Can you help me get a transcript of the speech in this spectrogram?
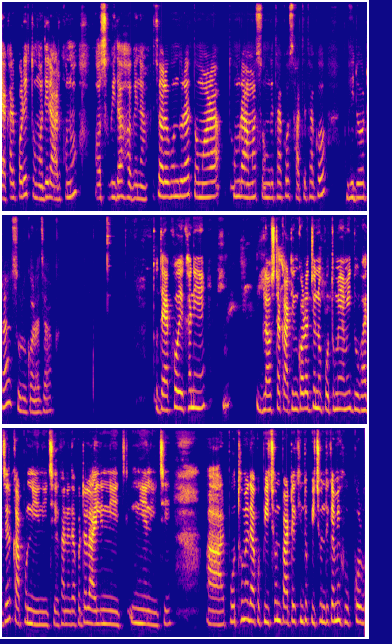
দেখার পরে তোমাদের আর কোনো অসুবিধা হবে না। চলো বন্ধুরা, তোমরা তোমরা আমার সঙ্গে থাকো, সাথে থাকো। ভিডিওটা শুরু করা যাক। তো দেখো, এখানে ব্লাউজটা কাটিং করার জন্য প্রথমে আমি দু ভাজের কাপড় নিয়ে নিয়েছি। এখানে দেখো একটা লাইলিন নিয়ে নিয়ে নিয়েছি। আর প্রথমে দেখো, পিছন পাটে কিন্তু পিছন দিকে আমি হুক করব,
